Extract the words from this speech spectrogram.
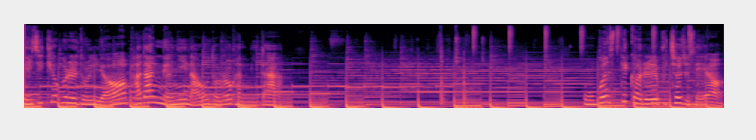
매직 큐브를 돌려 바닥면이 나오도록 합니다. 5번 스티커를 붙여주세요.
